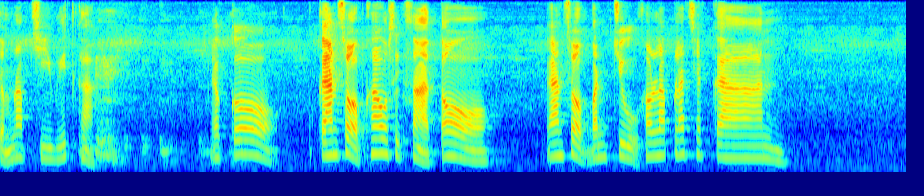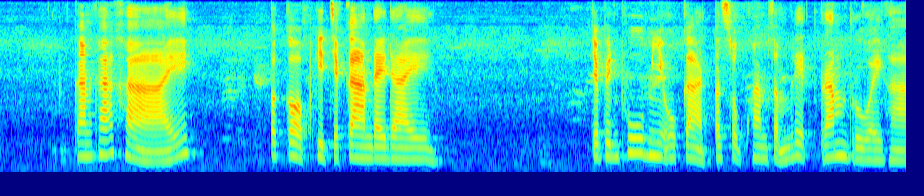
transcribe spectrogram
สำหรับชีวิตค่ะ แล้วก็การสอบเข้าศึกษาต่อ การสอบบรรจุเข้ารับราชการ การค้าขายประกอบกิจการใด ๆ จะเป็นผู้มีโอกาสประสบความสำเร็จร่ำรวยค่ะ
